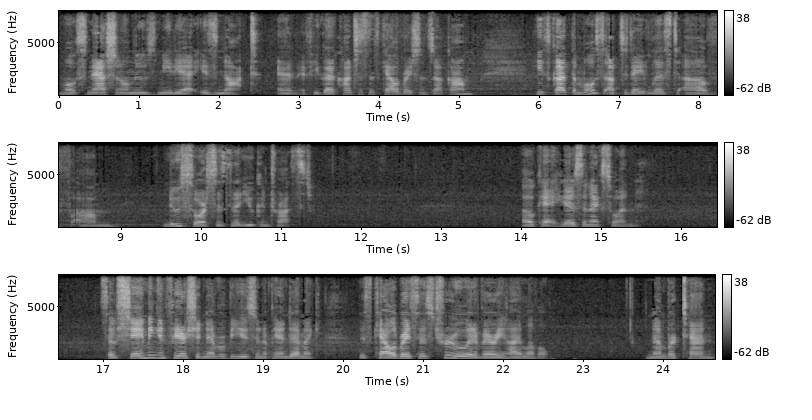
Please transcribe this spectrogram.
Most national news media is not. And if you go to consciousnesscalibrations.com, he's got the most up-to-date list of um, news sources that you can trust. Okay, here's the next one. So shaming and fear should never be used in a pandemic. This calibrates as true at a very high level. Number 10.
